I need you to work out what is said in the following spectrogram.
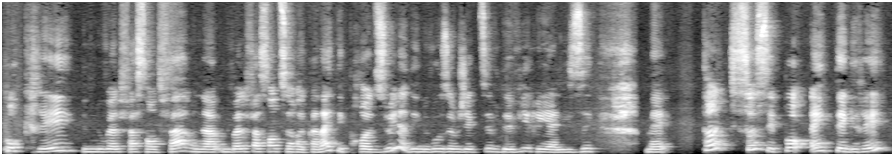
pour créer une nouvelle façon de faire, une nouvelle façon de se reconnaître et produire des nouveaux objectifs de vie réalisés. Mais tant que ça, c'est pas intégré,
